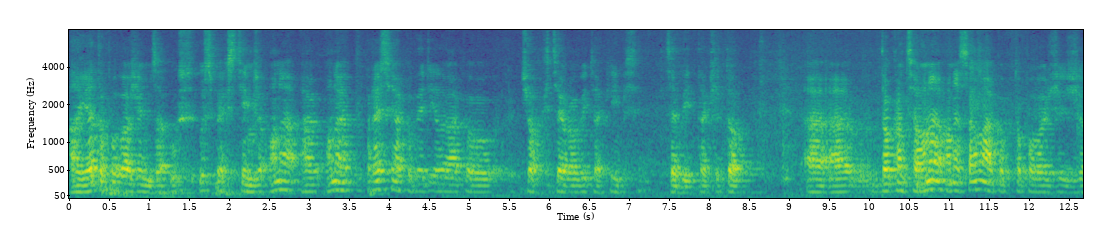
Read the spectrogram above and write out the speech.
ale ja to považujem za úspech s tým, že ona, ona presne ako vedela, ako, čo chce robiť, aký chce byť. Takže to, a, a dokonca ona, ona sama ako to považuje, že,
